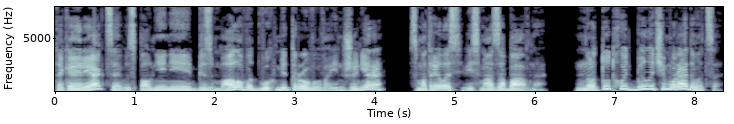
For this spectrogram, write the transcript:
Такая реакция в исполнении без малого двухметрового инженера смотрелась весьма забавно. Но тут хоть было чему радоваться.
